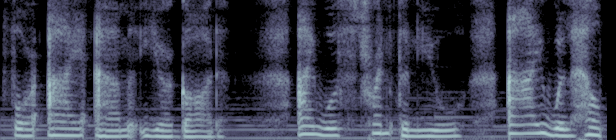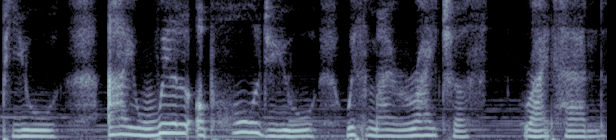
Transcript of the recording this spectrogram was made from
for I am your God. I will strengthen you. I will help you. I will uphold you with my righteous right hand.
